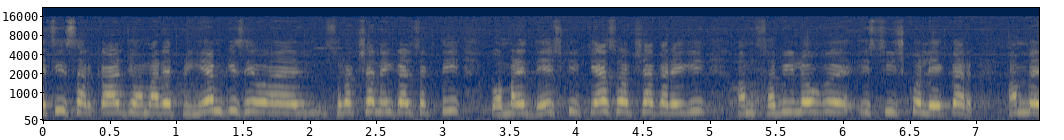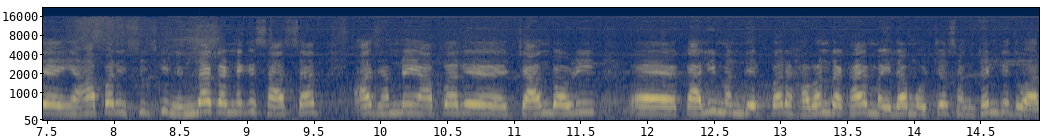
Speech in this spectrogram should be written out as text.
ऐसी सरकार जो हमारे पीएम की सुरक्षा नहीं कर सकती, वो हमारे देश की क्या सुरक्षा करेगी? हम सभी लोग इस चीज़ को लेकर हम यहाँ पर इस चीज़ की निंदा करने के साथ साथ आज हमने यहाँ पर चाँद बावड़ी काली मंदिर पर हवन रखा है महिला मोर्चा संगठन के द्वारा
